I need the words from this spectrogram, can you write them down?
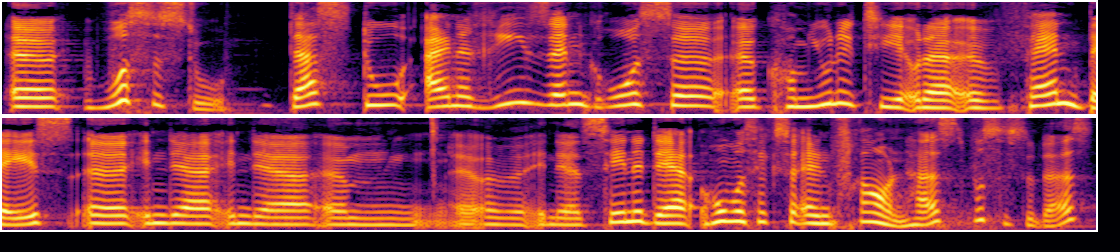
äh, wusstest du, dass du eine riesengroße äh, Community oder äh, Fanbase äh, in der in der ähm, äh, in der Szene der homosexuellen Frauen hast? Wusstest du das?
